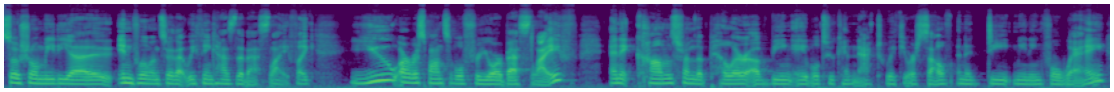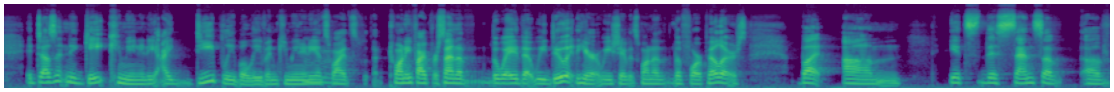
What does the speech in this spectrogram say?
social media influencer that we think has the best life. Like you are responsible for your best life and it comes from the pillar of being able to connect with yourself in a deep meaningful way it doesn't negate community i deeply believe in community mm-hmm. it's why it's 25% of the way that we do it here at WeShape it's one of the four pillars but um it's this sense of of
